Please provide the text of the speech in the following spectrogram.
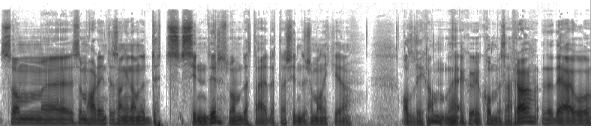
som, eh, som har det interessante navnet dødssynder. Som om dette er, dette er synder som man ikke aldri kan komme seg fra. Det er jo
